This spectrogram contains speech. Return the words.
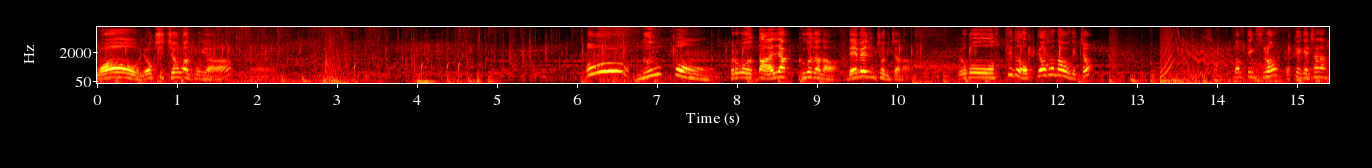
와우, 역시 지원관 통이야. 오! 눈뽕. 그리고 나 알약 그거잖아. 네배 중첩 있잖아. 요거 스피드 업 껴서 나오겠죠? 썸띵 슬롱? 오케이, 괜찮아.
